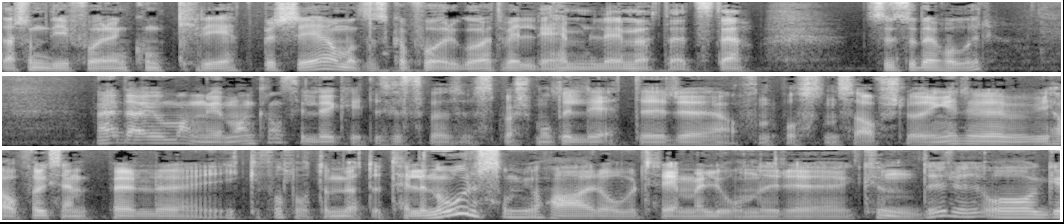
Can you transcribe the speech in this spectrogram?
dersom de får en konkret beskjed om at det skal foregå et veldig hemmelig møte et sted. Syns du det holder? Nei, Det er jo mange man kan stille kritiske spørsmål til etter eh, Aftenpostens avsløringer. Eh, vi har f.eks. Eh, ikke fått lov til å møte Telenor, som jo har over tre millioner kunder, og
